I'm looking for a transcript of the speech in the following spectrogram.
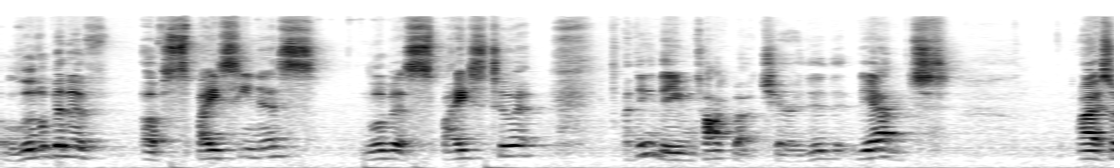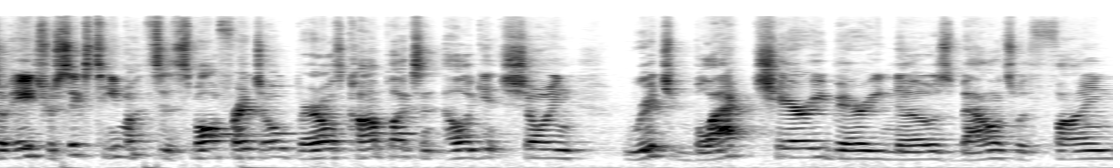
A little bit of, of spiciness, a little bit of spice to it. I think they even talk about cherry. Yeah. All right, so aged for 16 months in small French oak barrels, complex and elegant, showing rich black cherry berry nose balanced with fine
